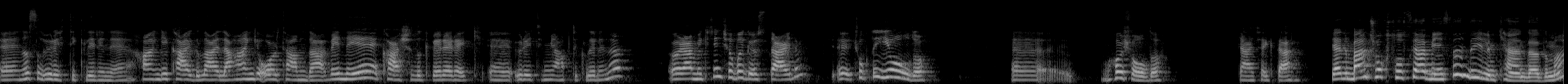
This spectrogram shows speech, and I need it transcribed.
nasıl ürettiklerini, hangi kaygılarla, hangi ortamda ve neye karşılık vererek e, üretim yaptıklarını öğrenmek için çaba gösterdim. E, çok da iyi oldu. E, hoş oldu. gerçekten. Yani ben çok sosyal bir insan değilim kendi adıma.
